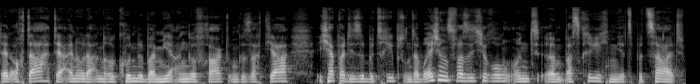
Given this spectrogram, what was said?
denn auch da hat der eine oder andere Kunde bei mir angefragt und gesagt, ja, ich habe ja diese Betriebsunterbrechungsversicherung und äh, was kriege ich denn jetzt bezahlt?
